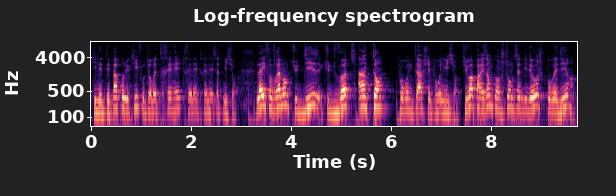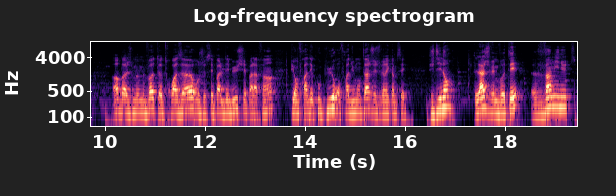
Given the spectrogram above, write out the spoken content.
qui n'était pas productif ou tu aurais traîné, traîné, traîné cette mission. Là, il faut vraiment que tu te dises, que tu te votes un temps pour une tâche et pour une mission. Tu vois, par exemple, quand je tourne cette vidéo, je pourrais dire oh bah je me vote 3 heures ou je sais pas le début, je sais pas la fin, puis on fera des coupures, on fera du montage et je verrai comme c'est. Je dis non, là je vais me voter 20 minutes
